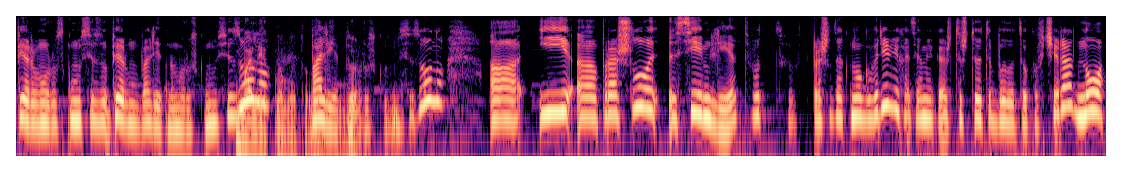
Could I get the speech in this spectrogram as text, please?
первому русскому сезону, первому балетному русскому сезону. Балетному это балетному да. русскому сезону. А, И прошло 7 лет, вот прошло так много времени, хотя мне кажется, что это было только вчера, но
